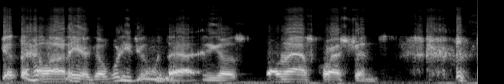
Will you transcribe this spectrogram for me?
"Get the hell out of here!" I go, what are you doing with that? And he goes, "Don't ask questions."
